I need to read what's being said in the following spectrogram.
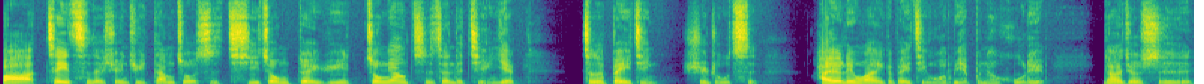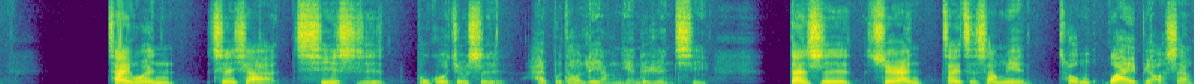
把这一次的选举当作是其中对于中央执政的检验，这个背景是如此。还有另外一个背景，我们也不能忽略，那就是蔡英文剩下其实不过就是还不到两年的任期。但是虽然在这上面从外表上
